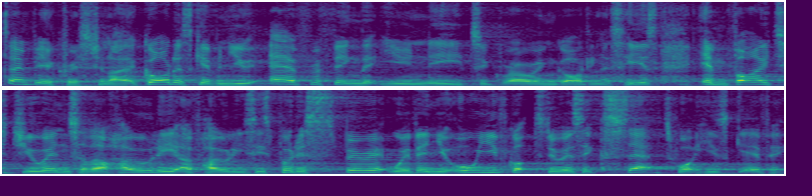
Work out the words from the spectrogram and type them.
Don't be a Christian like that. God has given you everything that you need to grow in godliness. He has invited you into the Holy of Holies. He's put His Spirit within you. All you've got to do is accept what He's giving,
